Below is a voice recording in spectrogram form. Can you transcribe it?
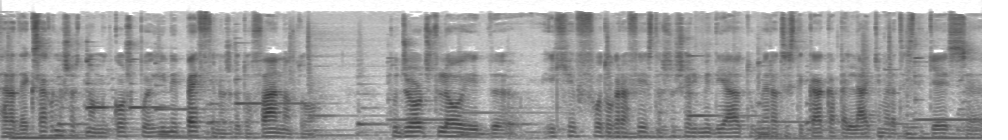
46χρονος αστυνομικός που έγινε υπεύθυνος για το θάνατο του George Floyd είχε φωτογραφίες στα social media του με ρατσιστικά καπελάκια, με ρατσιστικές ε,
